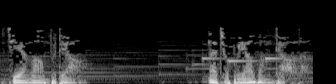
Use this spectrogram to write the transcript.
既然忘不掉，那就不要忘掉了。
